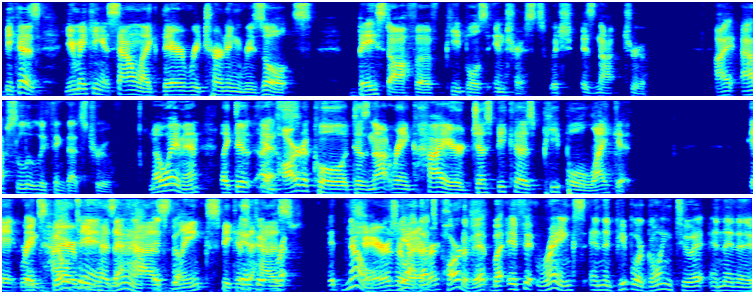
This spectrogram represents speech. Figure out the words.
Because you're making it sound like they're returning results based off of people's interests, which is not true. I absolutely think that's true. No way, man. Like there, an article does not rank higher just because people like it. It ranks It's higher built in- because it has built- links because it it has ra- It, no, shares or yeah, whatever. that's part of it. But if it ranks and then people are going to it, and then they,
